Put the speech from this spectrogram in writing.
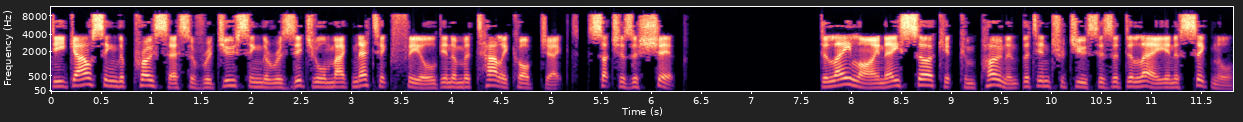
Degaussing the process of reducing the residual magnetic field in a metallic object, such as a ship. Delay line a circuit component that introduces a delay in a signal.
